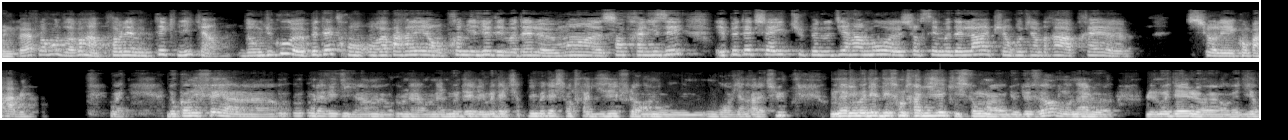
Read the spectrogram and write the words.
une Florent doit avoir un problème technique. Donc du coup, euh, peut-être on, va parler en premier lieu des modèles euh, moins euh, centralisés. Et peut-être Shahid, tu peux nous dire un mot sur ces modèles-là et puis on reviendra après sur les comparables. Ouais. Donc en effet, on, l'avait dit, hein, on, a, on, a, le modèle, les modèles, les modèles centralisés. Florent nous, reviendra là-dessus. On a les modèles décentralisés qui sont de deux ordres. On a le, le modèle, on va dire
